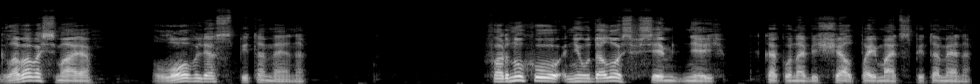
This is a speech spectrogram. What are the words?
Глава восьмая. Ловля спитамена. Фарнуху не удалось в семь дней, как он обещал поймать спитамена.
